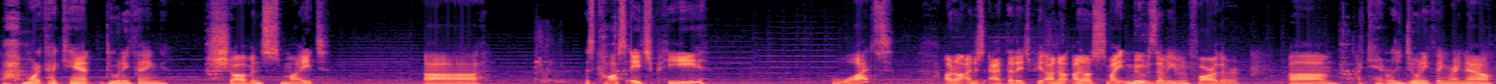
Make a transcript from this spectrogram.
Uh, Mordecai can't do anything. Shove and smite? Uh... This costs HP? What? Oh no, I'm just at that HP. Oh no, I know smite moves them even farther. Um, I can't really do anything right now.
